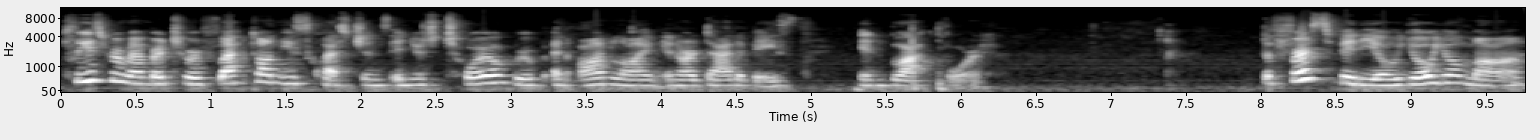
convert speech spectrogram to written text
Please remember to reflect on these questions in your tutorial group and online in our database in Blackboard. The first video, Yo-Yo Ma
